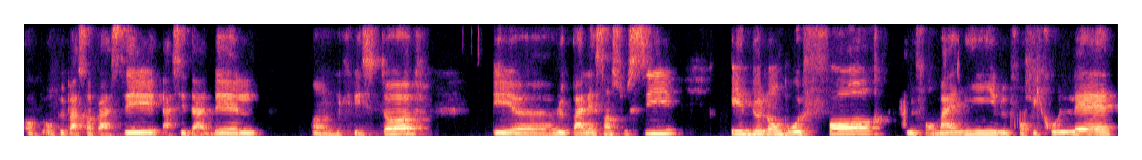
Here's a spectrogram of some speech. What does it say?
on ne peut pas s'en passer, la citadelle, Henri-Christophe, et euh, le palais sans souci, et de nombreux forts, le fort Mani, le fort Picolet,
